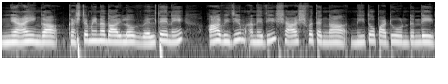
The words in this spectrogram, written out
న్యాయంగా కష్టమైన దారిలో వెళ్తేనే ఆ విజయం అనేది శాశ్వతంగా నీతో పాటు ఉంటుంది.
